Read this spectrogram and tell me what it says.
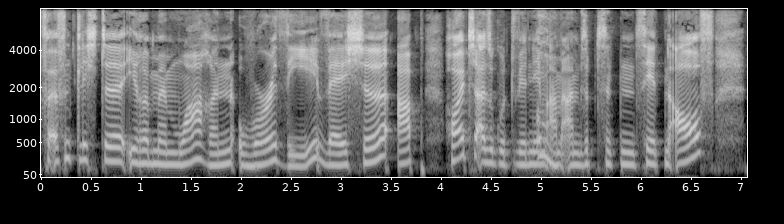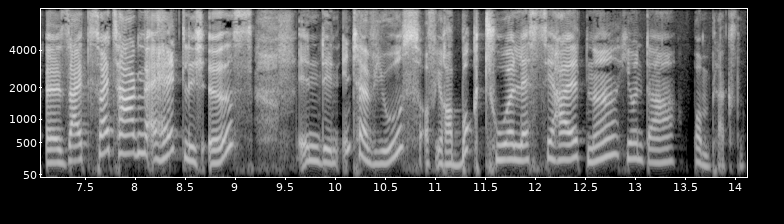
veröffentlichte ihre Memoiren Worthy, welche ab heute, also gut, wir nehmen am, am 17.10. auf, äh, seit zwei Tagen erhältlich ist. In den Interviews auf ihrer Booktour lässt sie halt, ne, hier und da Bomben platzen.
